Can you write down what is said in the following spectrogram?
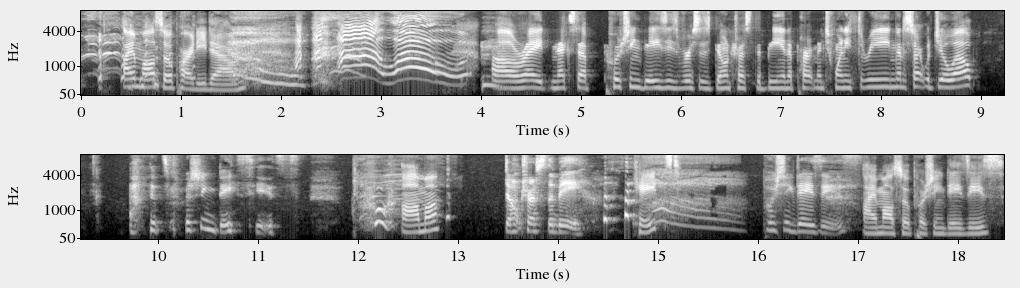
I'm also Party Down. ah, whoa! All right, next up Pushing Daisies versus Don't Trust the Bee in Apartment 23. I'm going to start with Joelle. it's pushing daisies. Amma. Don't trust the bee. Kate. Pushing daisies. I'm also Pushing Daisies.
